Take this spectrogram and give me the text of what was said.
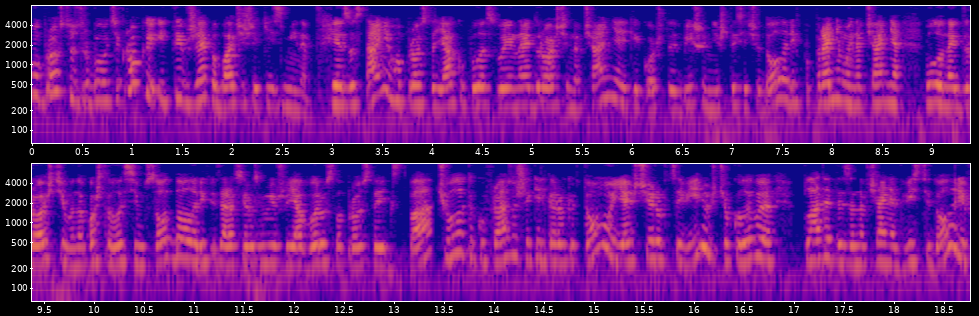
Ну просто зробив ці кроки, і ти вже побачиш якісь зміни. І з останнього просто я купила своє найдорожче навчання, яке коштує більше ніж тисячу доларів. Попереднє моє навчання було найдорожче, воно коштувало 700 доларів. І зараз я розумію, що я виросла просто x2. Чула таку фразу ще кілька років тому. і Я щиро в це вірю, що коли ви платите за навчання 200 доларів,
